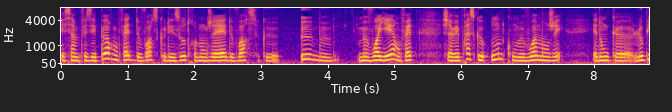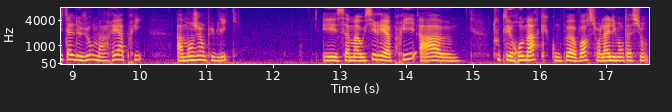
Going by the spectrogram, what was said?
Et ça me faisait peur en fait de voir ce que les autres mangeaient, de voir ce que eux me, me voyaient en fait. J'avais presque honte qu'on me voie manger. Et donc euh, l'hôpital de jour m'a réappris à manger en public. Et ça m'a aussi réappris à euh, toutes les remarques qu'on peut avoir sur l'alimentation.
